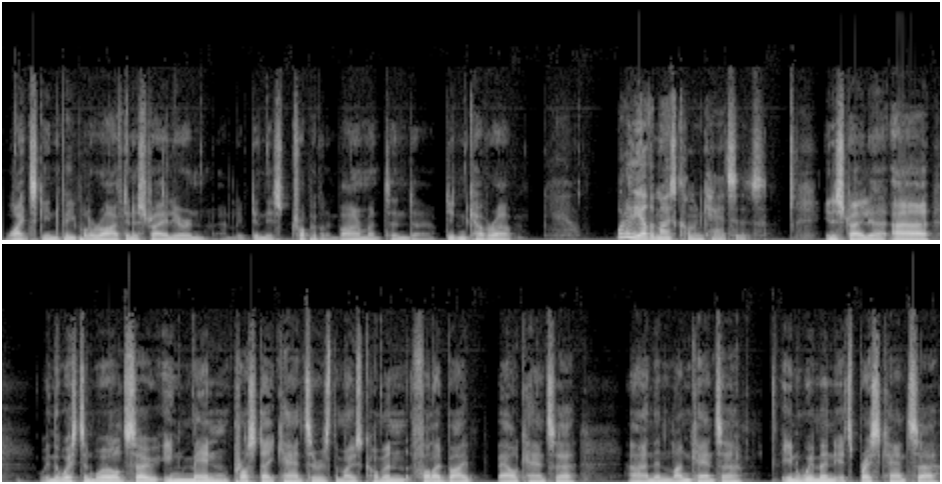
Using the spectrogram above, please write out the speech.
white skinned people, arrived in Australia and, and lived in this tropical environment and uh, didn't cover up. What are the other most common cancers? In Australia, uh, in the Western world. So in men, prostate cancer is the most common, followed by bowel cancer uh, and then lung cancer. In women, it's breast cancer,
